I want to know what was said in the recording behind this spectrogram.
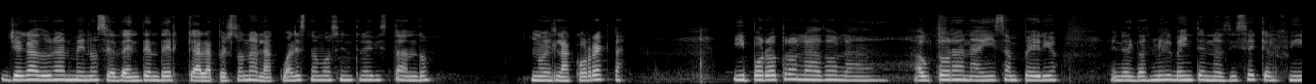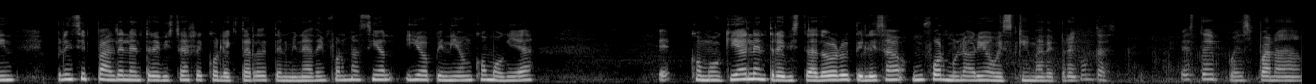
llega a durar menos se da a entender que a la persona a la cual estamos entrevistando no es la correcta. Y por otro lado, la autora Anaí Samperio en el 2020 nos dice que el fin principal de la entrevista es recolectar determinada información y opinión como guía eh, como guía el entrevistador utiliza un formulario o esquema de preguntas. Este pues para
